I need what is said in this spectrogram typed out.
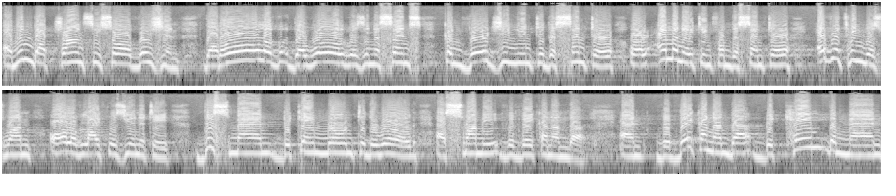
and in that trance he saw a vision that all of the world was in a sense converging into the center or emanating from the center. Everything was one. All of life was unity. This man became known to the world as Swami Vivekananda. And Vivekananda became the man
